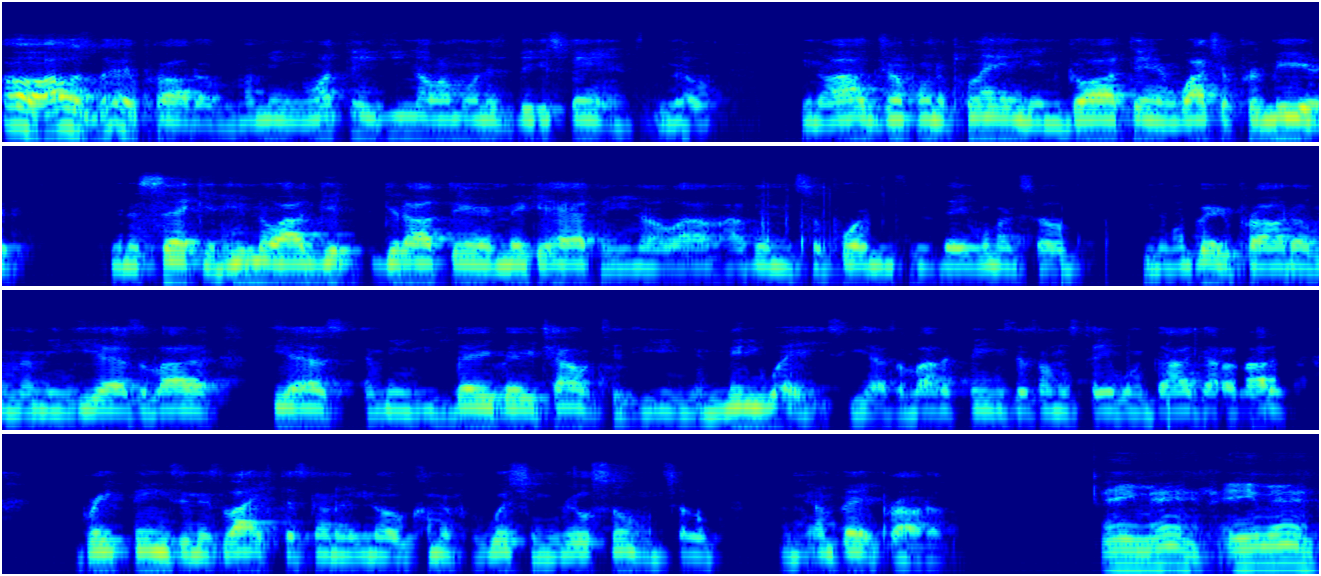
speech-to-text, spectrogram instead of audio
Oh, I was very proud of him. I mean, one thing you know, I'm one of his biggest fans. You know, you know, I'll jump on a plane and go out there and watch a premiere in a second. You know, I'll get get out there and make it happen. You know, I, have been supporting him since day one, so you know, I'm very proud of him. I mean, he has a lot of he has. I mean, he's very very talented. He in many ways he has a lot of things that's on his table, and God got a lot of great things in his life that's gonna you know come in fruition real soon. So I mean, I'm very proud of him. Amen. Amen.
